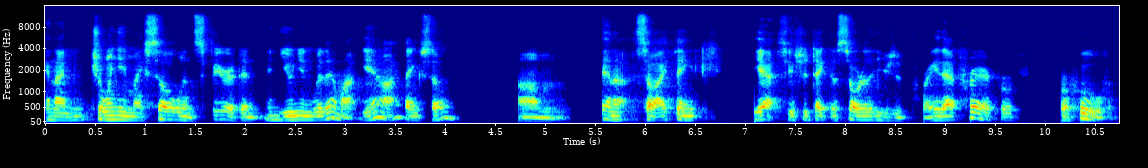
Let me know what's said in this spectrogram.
and I'm joining my soul and spirit in, in union with them? I, yeah, I think so. Um, and uh, so I think yes, you should take the sword of you should pray that prayer for for who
